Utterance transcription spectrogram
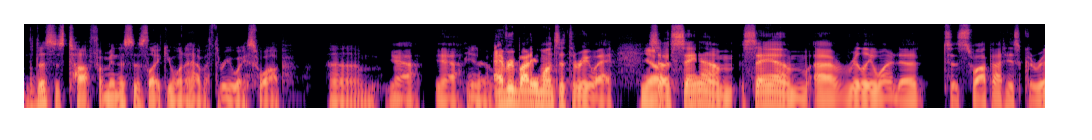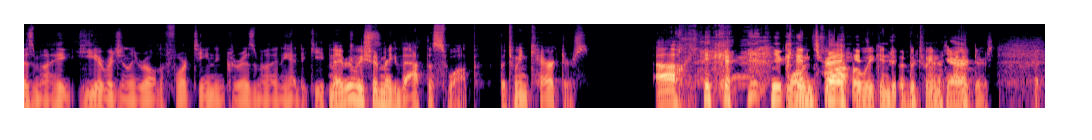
well, this is tough. I mean, this is like you want to have a three way swap. Um, Yeah. Yeah. you know, Everybody wants a three way. yeah. So Sam Sam uh, really wanted to to swap out his charisma. He he originally rolled a 14 in charisma and he had to keep it. maybe we should make that the swap between characters. Oh, you can, you can One trade. swap, but we can do it between characters.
